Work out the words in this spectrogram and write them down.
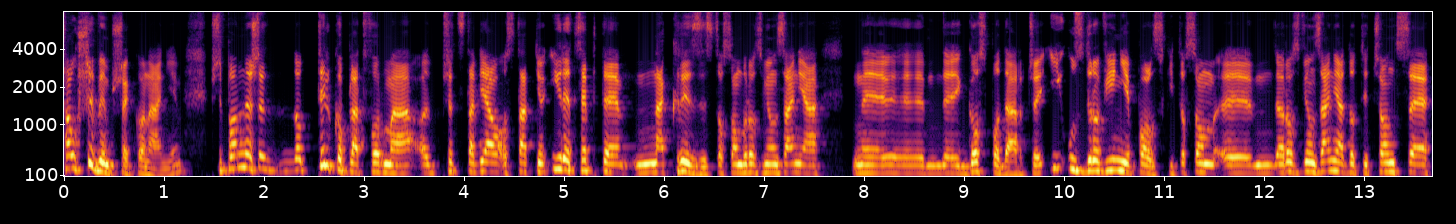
fałszywym przekonaniem. Przypomnę, że no, tylko Platforma e, przedstawiała ostatnio i receptę na kryzys, to są rozwiązania e, e, gospodarcze, i uzdrowienie Polski, to są rozwiązania dotyczące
